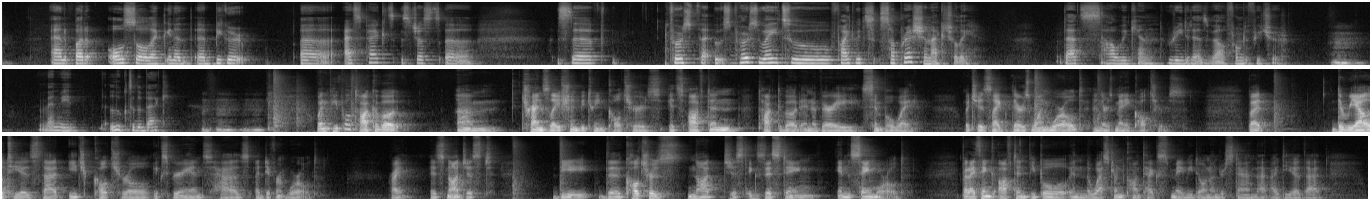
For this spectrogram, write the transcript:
and but also like in a, a bigger uh, aspect it's just uh, it's the first first way to fight with suppression actually that's how we can read it as well from the future Hmm. when we look to the back hmm hmm When people talk about um, translation between cultures, it's often talked about in a very simple way, which is like there's one world and there's many cultures. But the reality is that each cultural experience has a different world, right? It's not just the the culture's not just existing in the same world but I think often people in the Western context maybe don't understand that idea that,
